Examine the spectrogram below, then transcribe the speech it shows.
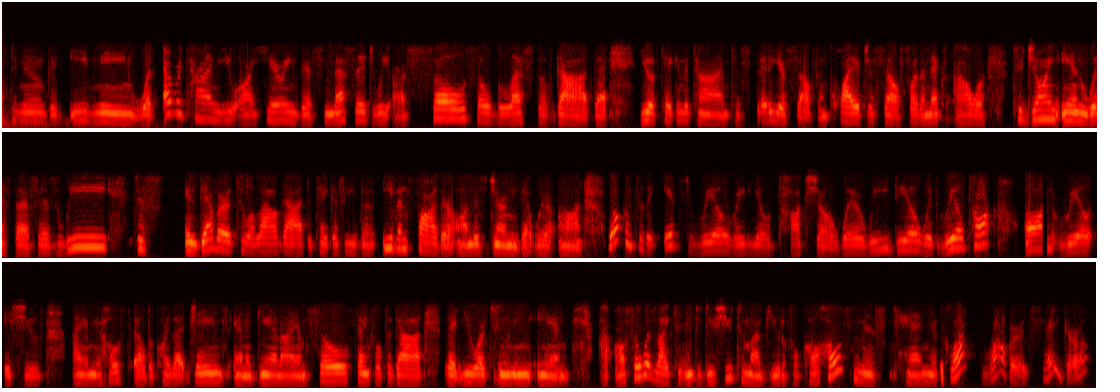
Afternoon, good evening. Whatever time you are hearing this message, we are so, so blessed of God that you have taken the time to steady yourself and quiet yourself for the next hour to join in with us as we just endeavor to allow God to take us even even farther on this journey that we're on. Welcome to the It's Real Radio Talk Show where we deal with real talk on real issues. I am your host, Elder Coylette James, and again, I am so thankful to God that you are tuning in. I also would like to introduce you to my beautiful co host, Miss Tanya Clark Roberts. Hey, girl.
